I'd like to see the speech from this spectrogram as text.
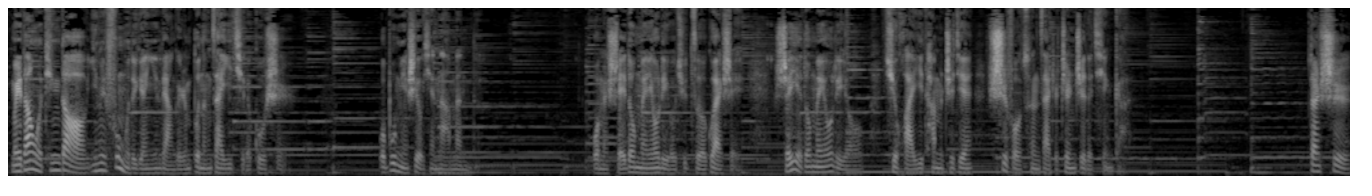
每当我听到因为父母的原因两个人不能在一起的故事，我不免是有些纳闷的。我们谁都没有理由去责怪谁谁也都没有理由去怀疑他们之间是否存在着真挚的情感。但是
